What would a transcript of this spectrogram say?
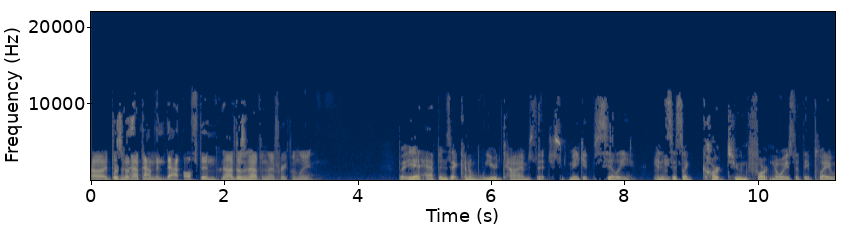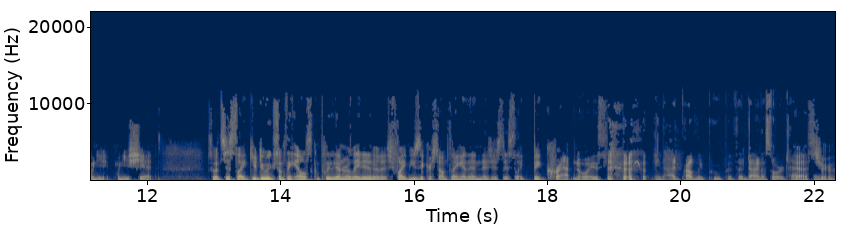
uh, it doesn't does it happen. happen that often. No, it doesn't happen that frequently. But yeah, it happens at kind of weird times that just make it silly. And it's Mm-hmm. this like cartoon fart noise that they play when you when you shit. So it's just like you're doing something else completely unrelated or there's fight music or something and then there's just this like big crap noise. I mean, I'd probably poop if a dinosaur attacked. yeah, that's me. true.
